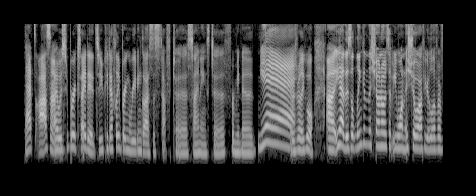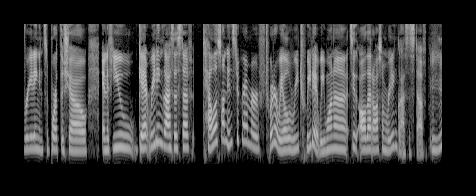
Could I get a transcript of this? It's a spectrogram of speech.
That's awesome. I was super excited. So you could definitely bring Reading Glasses stuff to signings to for me to Yeah. it was really cool. Uh, yeah, there's a link in the show notes if you want to show off your love of reading and support the show. And if you get reading glasses stuff, tell us on Instagram or Twitter. We'll retweet it. We want to see all that awesome reading glasses stuff. Mm-hmm.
